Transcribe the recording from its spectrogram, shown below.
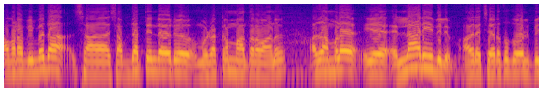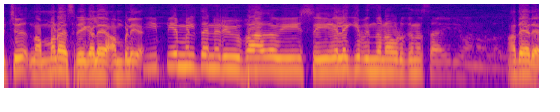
അവരുടെ വിമത ശബ്ദത്തിന്റെ ഒരു മുഴക്കം മാത്രമാണ്. അത് നമ്മൾ എല്ലാ രീതിയിലും അവരെ ചേർത്ത് തോൽപ്പിച്ച് നമ്മുടെ ശ്രീകല അമ്പിളി സി പി എമ്മിൽ തന്നെ ഒരു വിഭാഗം ഈ ശ്രീകലയ്ക്ക് പിന്തുണ കൊടുക്കുന്ന സാഹചര്യമാണോ? അതെ അതെ.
